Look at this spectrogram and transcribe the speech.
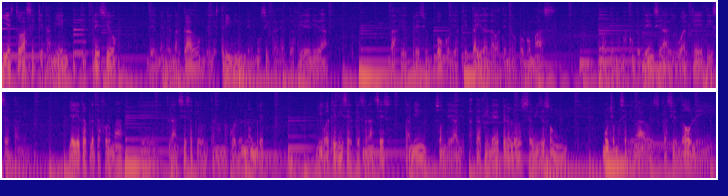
y esto hace que también el precio del, en el mercado del streaming de música de alta fidelidad baje el precio un poco ya que Tidal la va a tener un poco más va a tener más competencia al igual que Deezer también. Y hay otra plataforma eh, francesa que ahorita no me acuerdo el nombre igual que Deezer que es francés también son de alta fidelidad pero los dos servicios son mucho más elevados es casi el doble y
